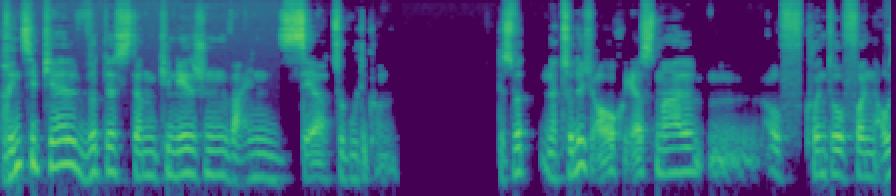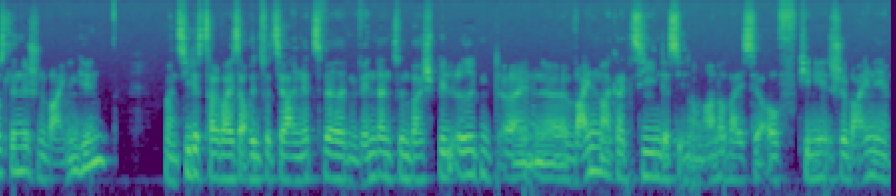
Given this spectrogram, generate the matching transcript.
Prinzipiell wird es dem chinesischen Wein sehr zugutekommen. Das wird natürlich auch erstmal hm, auf Konto von ausländischen Weinen gehen. Man sieht es teilweise auch in sozialen Netzwerken, wenn dann zum Beispiel irgendein äh, Weinmagazin, das sie normalerweise auf chinesische Weine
